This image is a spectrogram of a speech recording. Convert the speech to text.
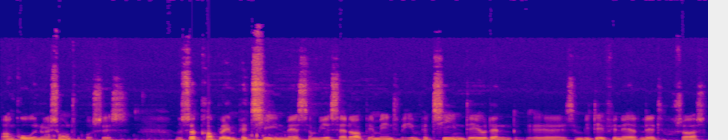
og en god innovationsproces. Og så kobler empatien med, som vi har sat op. Jamen, empatien, det er jo den, øh, som vi definerer den lidt hos os,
